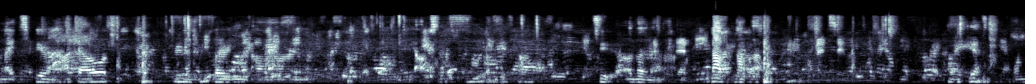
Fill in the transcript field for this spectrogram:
Night Spear knockout. 30 on opposite. Two, other than that. Not, not that. Yeah. One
